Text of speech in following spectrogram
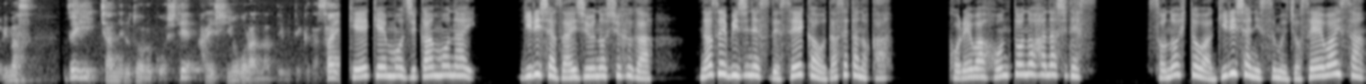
おります。ぜひチャンネル登録をして配信をご覧になってみてください。経験も時間もないギリシャ在住の主婦がなぜビジネスで成果を出せたのか。これは本当の話です。その人はギリシャに住む女性 Y さん。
